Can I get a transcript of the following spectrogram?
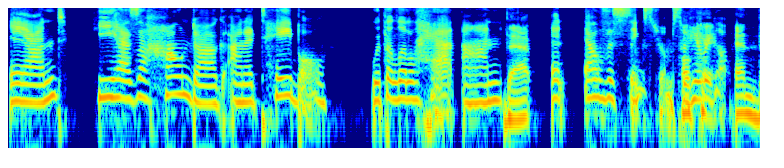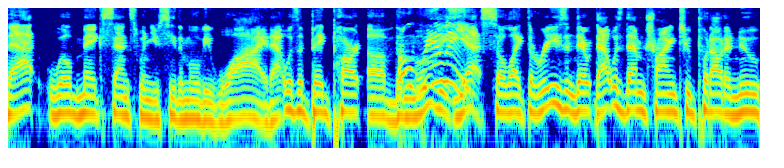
and he has a hound dog on a table with a little hat on, that and Elvis sings to him. So here we go. And that will make sense when you see the movie. Why? That was a big part of the Oh, movie. really? Yes. So, like, the reason there, that was them trying to put out a new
